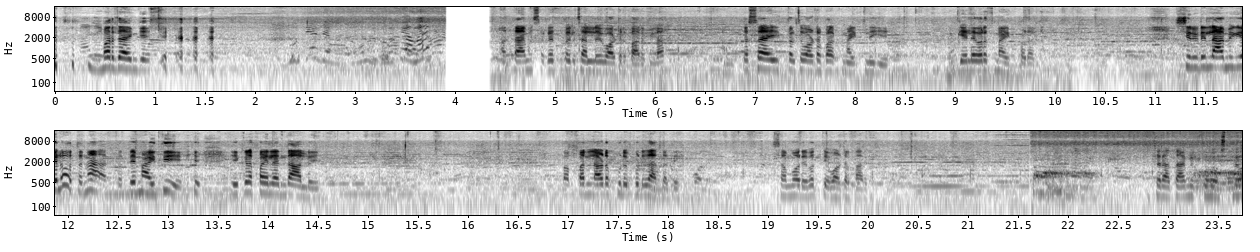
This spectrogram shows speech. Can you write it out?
मर जाएंगे। भूतिया जंगल भूतिया में आता आम्ही सगळ्यात पहिले चाललो आहे वॉटर पार्कला कसं आहे इथलचं वॉटर पार्क माहीत नाही आहे गेल्यावरच माहीत पडेल. शिर्डीला आम्ही गेलो होतो ना तर ते माहिती आहे. इकडं पहिल्यांदा आलो आहे पप्पा लाडू पुढे पुढे जातात ते. समोर आहे बघ ते वॉटर पार्क तर आता आम्ही पोहोचलो.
